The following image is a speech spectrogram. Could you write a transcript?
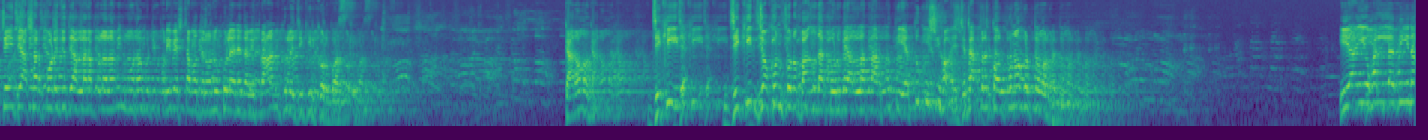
স্টেজে আসার পরে যদি আল্লাহ রাব্বুল আলামিন মোটামুটি পরিবেশটা আমাদের অনুকূল এনে দেবে প্রাণ খুলে জিকির করব আজকে। কারণ, জিকির জিকির যখন কোনো বান্দা করবে, আল্লাহ তার প্রতি এত খুশি হয়, যেটা আপনারা কল্পনাও করতে পারবেন না। ইয়া আইয়ুহাল্লাযীনা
